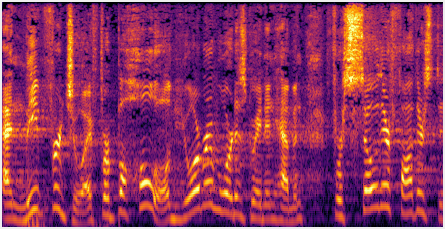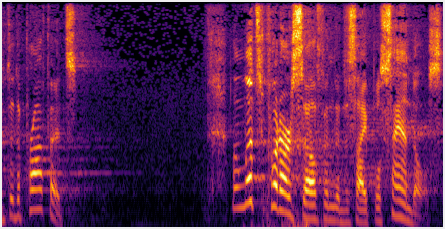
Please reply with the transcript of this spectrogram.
and leap for joy, for behold, your reward is great in heaven, for so their fathers did to the prophets. Now let's put ourselves in the disciples' sandals.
